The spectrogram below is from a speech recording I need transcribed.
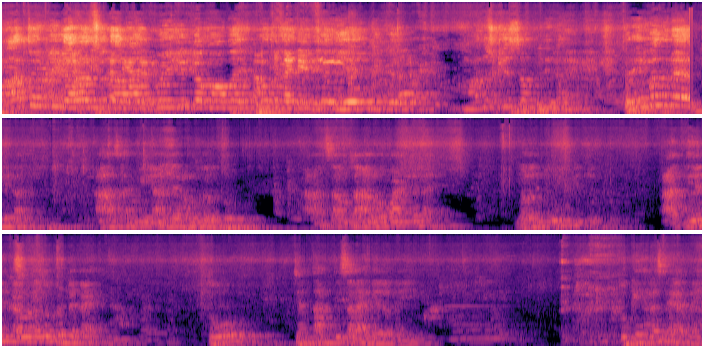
पाहतो मी घरात सुद्धा मोबाईल? माणुसकी संपली ना प्रेमच नाही. आज आम्ही अध्यापन करतो आज आमचा अनुभव वाढलेला आहे. परंतु अध्ययन करणारा जो घटक आहे. तो त्या ताकदीचा राहिलेला नाही. तो घ्यायलाच तयार नाही.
